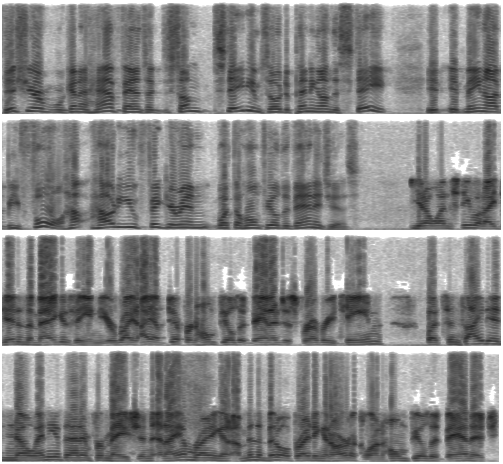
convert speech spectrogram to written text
This year we're going to have fans at some stadiums, though, depending on the state, it, it may not be full. How, how do you figure in what the home field advantage is? You know, when Steve, what I did in the magazine, you're right. I have different home field advantages for every team. But since I didn't know any of that information, and I am writing, I'm in the middle of writing an article on home field advantage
